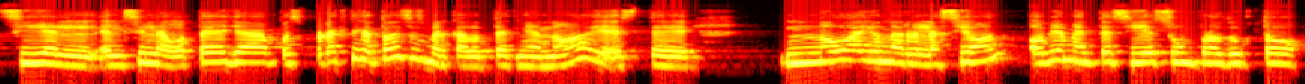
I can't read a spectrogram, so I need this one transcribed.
sí, el, el sí la botella, pues prácticamente todo eso es mercadotecnia, ¿no? Este, no hay una relación, obviamente sí es un producto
